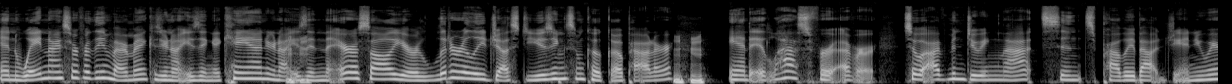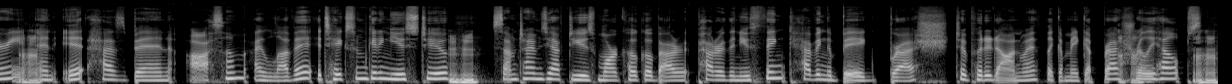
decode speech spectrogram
and way nicer for the environment because you're not using a can, you're not Mhm. using the aerosol, you're literally just using some cocoa powder Mhm. And it lasts forever. So I've been doing that since probably about January Uh-huh. and it has been awesome. I love it. It takes some getting used to. Mhm. Sometimes you have to use more cocoa powder, powder than you think. Having a big brush to put it on with, like a makeup brush, Uh-huh. really helps. Uh-huh.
